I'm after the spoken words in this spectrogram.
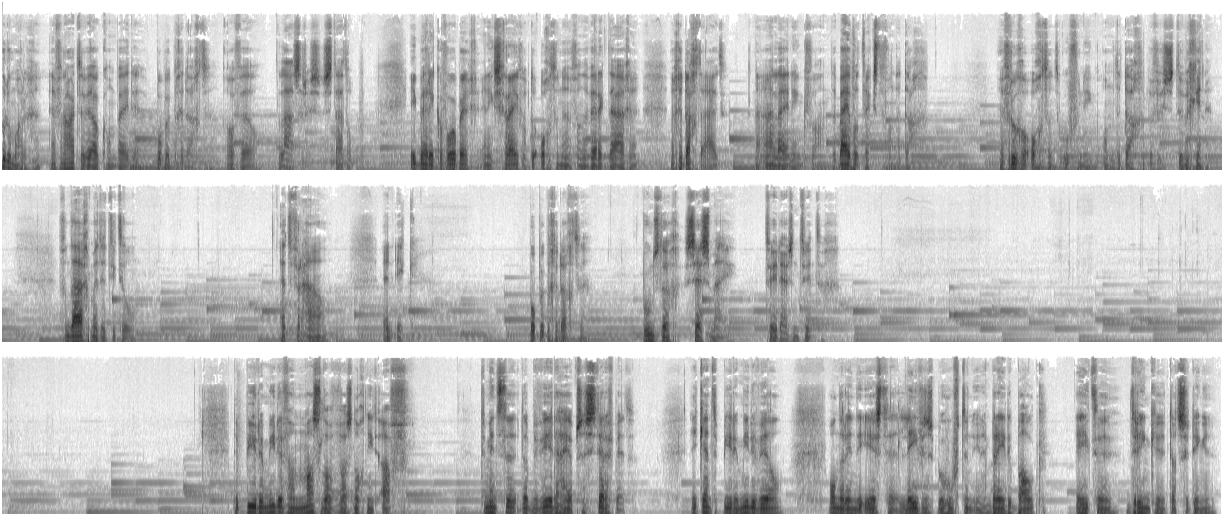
Goedemorgen en van harte welkom bij de Pop-up Gedachten, ofwel Lazarus staat op. Ik ben Rikke Voorberg en ik schrijf op de ochtenden van de werkdagen een gedachte uit, naar aanleiding van de Bijbelteksten van de dag. Een vroege ochtendoefening om de dag bewust te beginnen. Vandaag met de titel Het verhaal en ik. Pop-up Gedachten, woensdag 6 mei 2020. De piramide van Maslow was nog niet af. Tenminste, dat beweerde hij op zijn sterfbed. Je kent de piramide wel, onderin de eerste levensbehoeften in een brede balk, eten, drinken, dat soort dingen.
